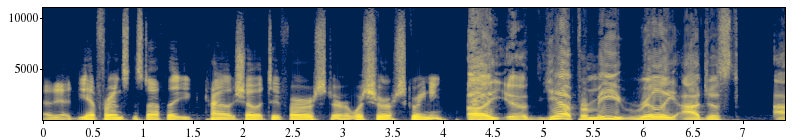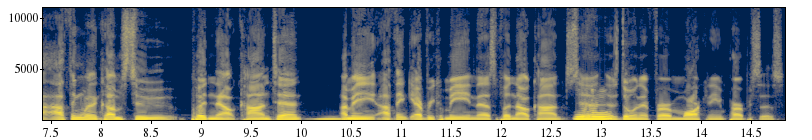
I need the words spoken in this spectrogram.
uh, do you have friends and stuff that you kind of show it to first, or what's your screening? Uh, yeah, for me, really, I just, I, I think when it comes to putting out content, I mean, I think every comedian that's putting out content mm-hmm. is doing it for marketing purposes.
